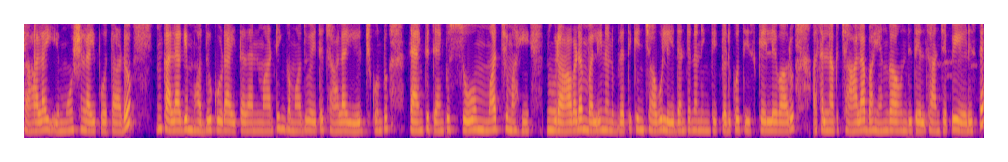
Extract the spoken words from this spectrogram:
చాలా ఎమోషనల్ అయిపోతాడు. ఇంకా అలాగే మధు కూడా అవుతుంది అనమాట ఇంకా మధు అయితే చాలా ఏడ్చుకుంటూ thank you thank you so much Mahi నువ్వు రావడం వల్ల నన్ను బ్రతికించావు. లేదంటే నన్ను ఇంకెక్కడికో తీసుకెళ్ళేవారు అసలు నాకు చాలా భయంగా ఉంది తెలుసా అని చెప్పి ఏడిస్తే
